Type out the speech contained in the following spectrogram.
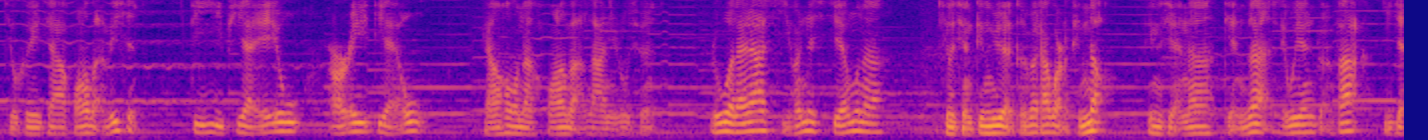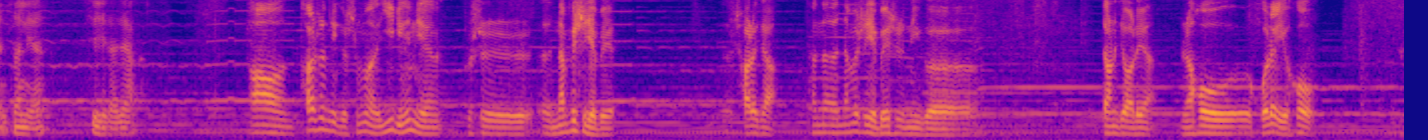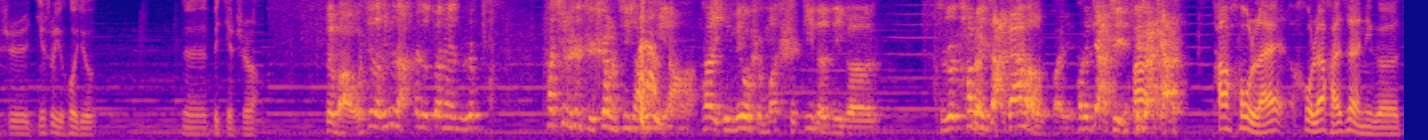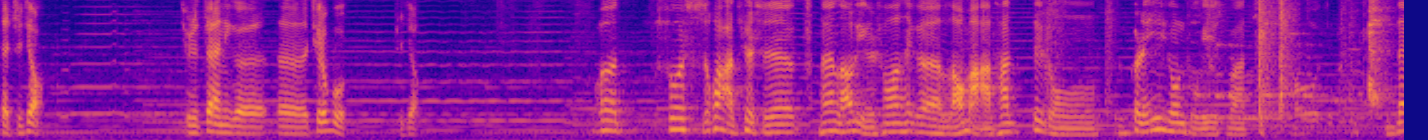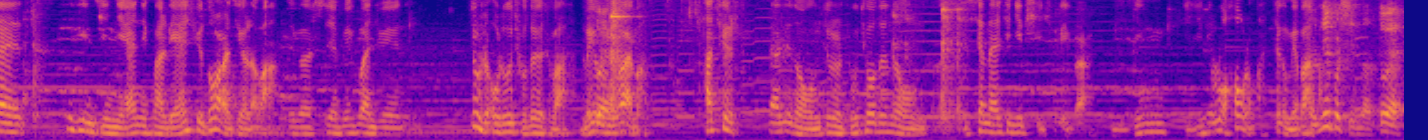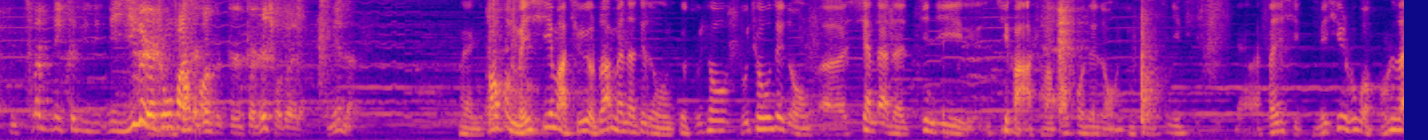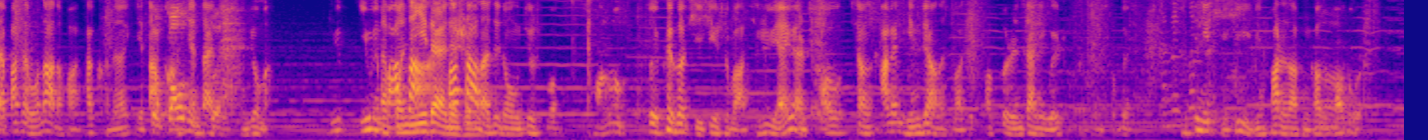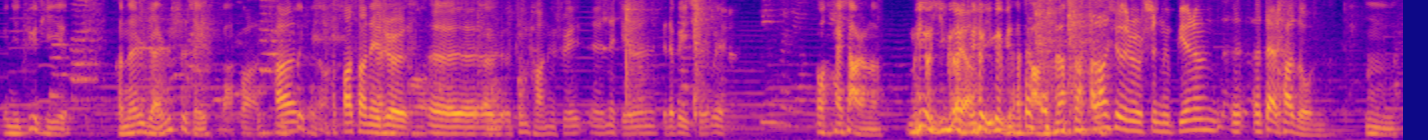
就可以加黄老板微信，d e p i a o r a d i o，然后呢，黄老板拉你入群。如果大家喜欢这期节目呢，就请订阅德标茶馆的频道，并且呢点赞、留言、转发，一键三连，谢谢大家。啊，他是那个什么一零年不是呃南非世界杯，查了一下，他那南非世界杯是那个当了教练，然后回来以后就是结束以后就呃被解职了。对吧？我记得明哪他就锻炼，就是他其实只剩吉祥物一样了，他已经没有什么实际的那个，就是他被榨干了，我怀疑他的价值已经被榨干了。他后来后来还在那个在执教，就是在那个呃俱乐部执教。呃，说实话，确实，按老李说，那个老马他这种个人英雄主义是吧？你在最近几年，你看连续多少届了吧？这个世界杯冠军就是欧洲球队是吧？没有例外嘛。他确实在这种就是足球的那种呃现代竞技体系里边，已经已经就落后了嘛，这个没办法肯。定不行的。对，他你可你你你一个人是无法拯救整整支球队的，肯定的。对，你包括梅西嘛，其实有专门的这种就足球足球这种呃现代的竞技技法是吧？包括这种就是竞技体系来分析。梅西如果不是在巴塞罗那的话，他可能也达不到现在的成就嘛。因为因为巴萨黄金一代那时候巴萨的这种就是说网络对配合体系是吧？其实远远超像阿根廷这样的是吧？就靠个人战力为主的这种球队，竞技体系已经发展到很高的高度了。就你具体可能人是谁是吧？是他最重要。巴萨那阵儿呃，中场那个谁，呃，那几个人给他背球位呢？哦，太吓人了，没有一个、没有一个比他强的。他当去的时候是那个别人呃呃带着他走的，嗯，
